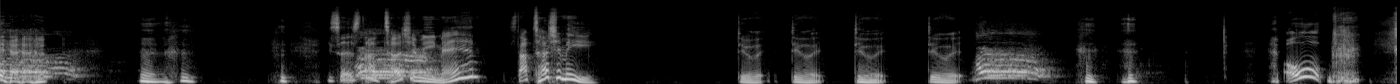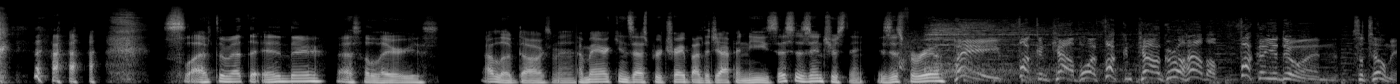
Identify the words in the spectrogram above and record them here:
he said, "Stop touching me, man. Stop touching me." Do it. Do it. Do it. Do it. oh. Slapped him at the end there. That's hilarious. I love dogs, man. Americans as portrayed by the Japanese. This is interesting. Is this for real? Hey, fucking cowboy, fucking cowgirl, how the fuck are you doing? So tell me,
